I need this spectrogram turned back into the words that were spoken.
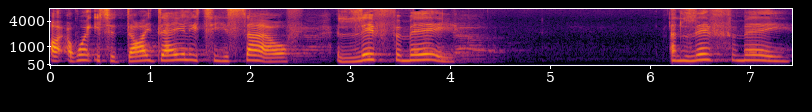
I, I want you to die daily to yourself, yeah. live for me, and live for me.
